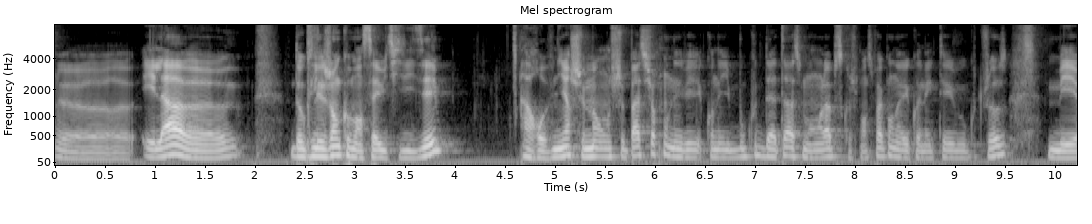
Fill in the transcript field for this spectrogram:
Et là, donc les gens commençaient à utiliser, à revenir. Je ne suis pas sûr qu'on ait, qu'on ait eu beaucoup de data à ce moment-là, parce que je pense pas qu'on avait connecté beaucoup de choses. Mais,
